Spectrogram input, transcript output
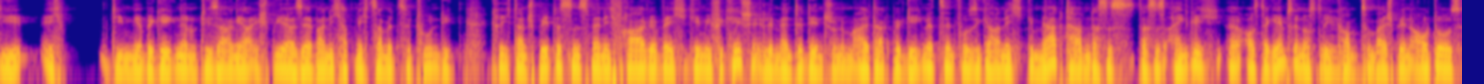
die ich die mir begegnen und die sagen, ja, ich spiele ja selber nicht, habe nichts damit zu tun, die kriege ich dann spätestens, wenn ich frage, welche Gamification-Elemente denen schon im Alltag begegnet sind, wo sie gar nicht gemerkt haben, dass es, dass es eigentlich äh, aus der Games-Industrie mhm. kommt. Zum Beispiel in Autos,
